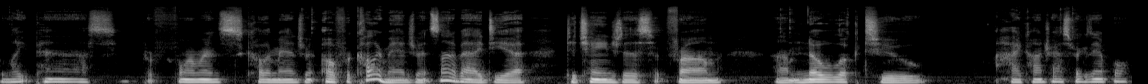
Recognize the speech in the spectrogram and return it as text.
Light Paths, performance, color management. Oh, for color management, it's not a bad idea to change this from um, no look to high contrast, for example.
